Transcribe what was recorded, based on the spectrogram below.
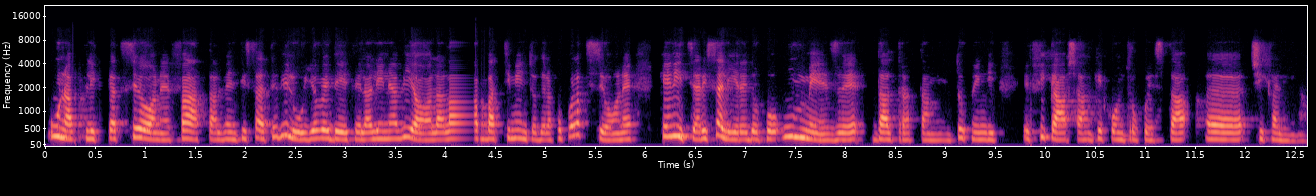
un'applicazione fatta il 27 di luglio, vedete la linea viola, l'abbattimento della popolazione che inizia a risalire dopo un mese dal trattamento, quindi efficace anche contro questa eh, cicalina.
